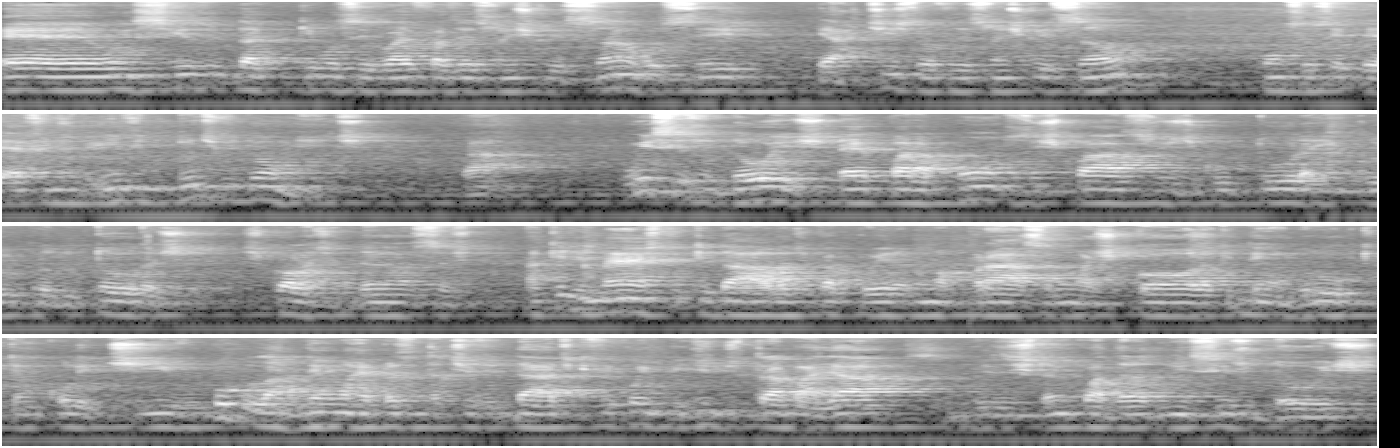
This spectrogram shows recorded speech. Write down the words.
é o inciso da, que você vai fazer a sua inscrição, você é artista, vai fazer a sua inscrição com o seu CPF individualmente. Tá? O inciso 2 é para pontos, espaços de cultura, inclui produtoras, escolas de danças, aquele mestre que dá aula de capoeira numa praça, numa escola, que tem um grupo, que tem um coletivo, popular, tem uma representatividade, que ficou impedido de trabalhar, eles estão enquadrados no inciso 2.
